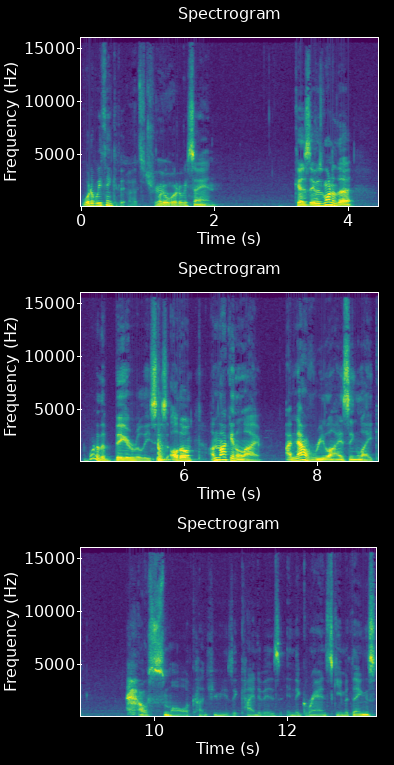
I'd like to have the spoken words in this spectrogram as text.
What do we think of it? That's true. What what are we saying? Because it was one of the one of the bigger releases. Although I'm not gonna lie, I'm now realizing like how small country music kind of is in the grand scheme of things.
